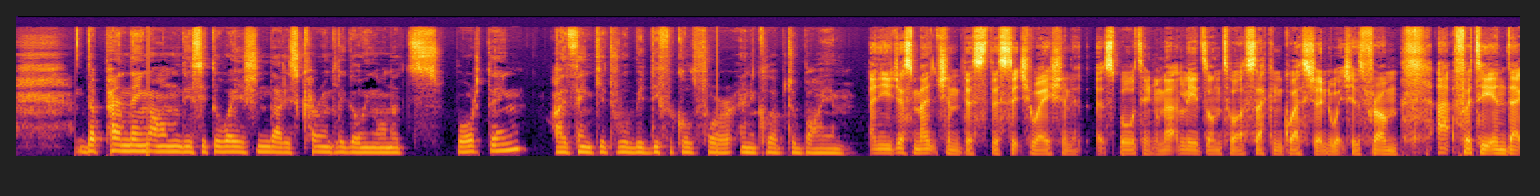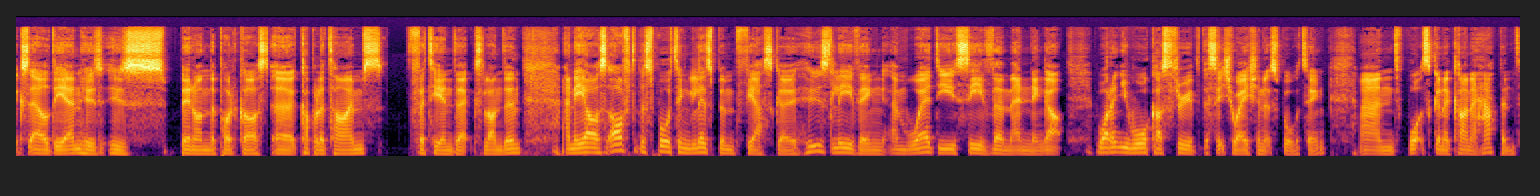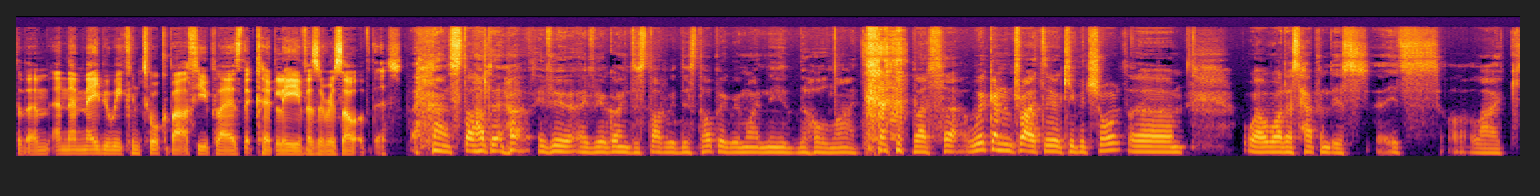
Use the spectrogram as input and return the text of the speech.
depending on the situation that is currently going on at sporting i think it will be difficult for any club to buy him and you just mentioned this this situation at, at, Sporting, and that leads on to our second question, which is from at Footy Index LDN, who's who's been on the podcast a couple of times. Footy Index London. And he asked, after the Sporting Lisbon fiasco, who's leaving and where do you see them ending up? Why don't you walk us through the situation at Sporting and what's going to kind of happen to them? And then maybe we can talk about a few players that could leave as a result of this. start if you if you're going to start with this topic, we might need the whole night, but uh, we can try to keep it short. Um, well, what has happened is it's like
